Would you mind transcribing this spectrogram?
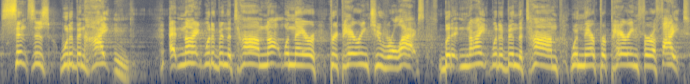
senses would have been heightened. At night would have been the time not when they are preparing to relax, but at night would have been the time when they're preparing for a fight.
